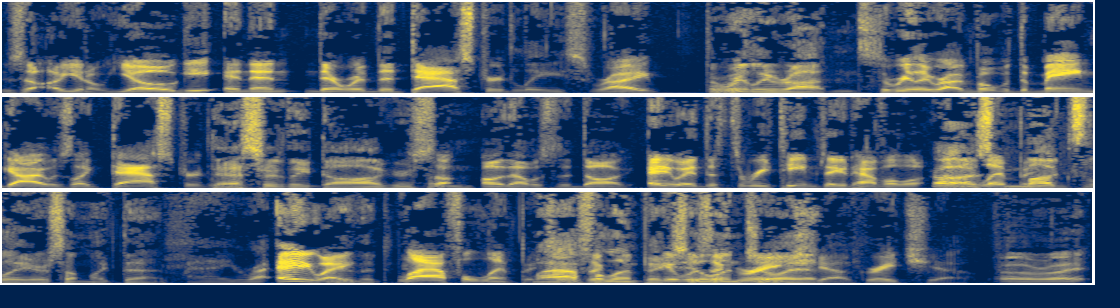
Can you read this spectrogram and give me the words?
It was, uh, you know, Yogi, and then there were the Dastardlies, right? The Or was- really rottens. the really rotten, but with the main guy was like Dastardly. Dastardly dog or So, something? oh, that was the dog. Anyway, the three teams they'd have a, oh, it's Olympic. Mugsley or something like that. Yeah, you're right. Anyway, Yeah, the- Laugh Olympics. Laugh it was a, Olympics. It was You'll a great enjoy it. show. Great show. All right.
